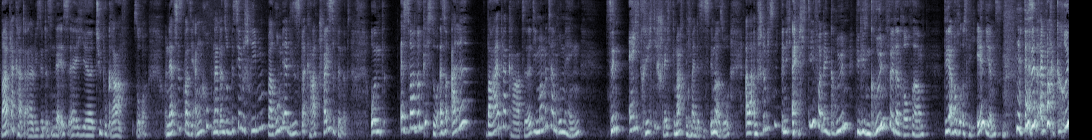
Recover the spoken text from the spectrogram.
Wahlplakate analysiert ist. Und der ist äh, hier Typograf. So. Und der hat sich das quasi angeguckt und hat dann so ein bisschen beschrieben, warum er dieses Plakat scheiße findet. Und es war wirklich so. Also alle Wahlplakate, die momentan rumhängen, sind echt richtig schlecht gemacht. Ich meine, das ist immer so. Aber am schlimmsten finde ich eigentlich die von den Grünen, die diesen grünen Filter drauf haben. Die sehen einfach aus wie Aliens. Die sind einfach grün.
